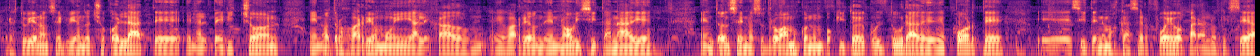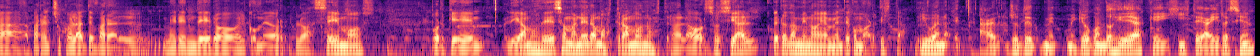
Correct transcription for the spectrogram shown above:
pero estuvieron sirviendo chocolate en el Perichón, en otros barrios muy alejados, eh, barrios donde no visita nadie. Entonces nosotros vamos con un poquito de cultura, de deporte, eh, si tenemos que hacer fuego para lo que sea, para el chocolate, para el merendero, el comedor, lo hacemos porque digamos de esa manera mostramos nuestra labor social, pero también obviamente como artista. Y bueno, eh, a ver, yo me, quedo con dos ideas que dijiste ahí recién.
